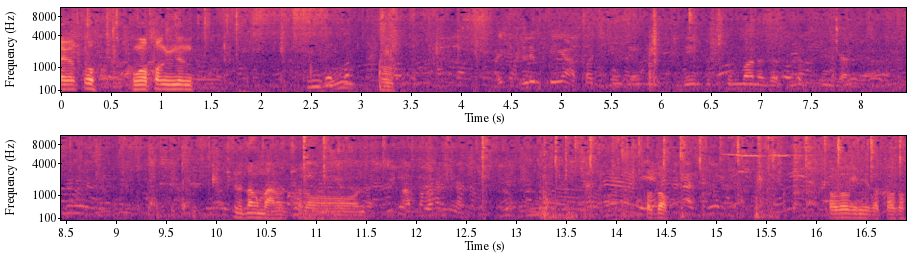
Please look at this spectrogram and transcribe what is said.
해갖고 붕어빵 있는 키로당 15,000원. 더덕. 더덕입니다, 더덕.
